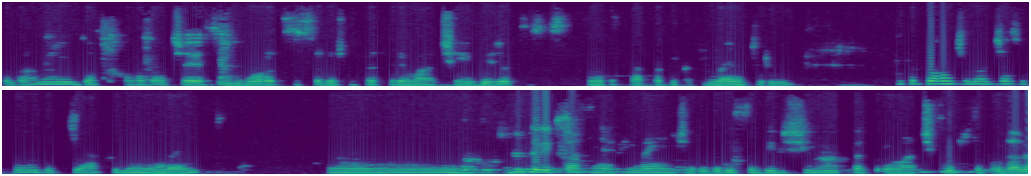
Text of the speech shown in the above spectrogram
програми. Доста хора вече си говорят с различни предприемачи и виждат с самите стартъпи като ментори. И предполагам, че една част от тях в един момент дали това са някакви менеджери, дали са бивши предприемачи, които са продали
